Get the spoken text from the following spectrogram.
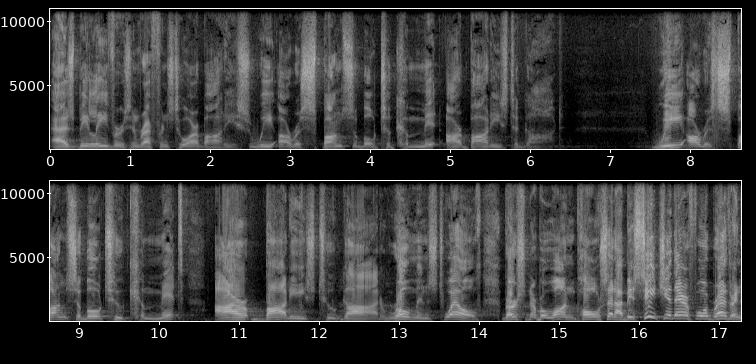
As believers, in reference to our bodies, we are responsible to commit our bodies to God. We are responsible to commit our bodies to God. Romans 12, verse number 1, Paul said, I beseech you, therefore, brethren,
